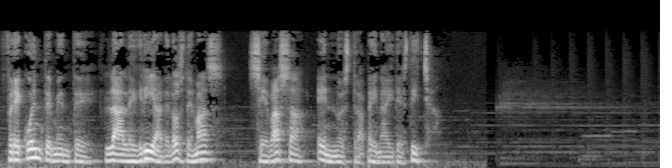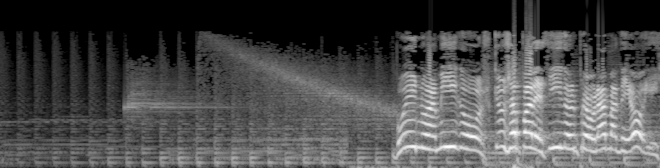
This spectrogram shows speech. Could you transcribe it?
Frecuentemente la alegría de los demás se basa en nuestra pena y desdicha. Bueno amigos, ¿qué os ha parecido el programa de hoy?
